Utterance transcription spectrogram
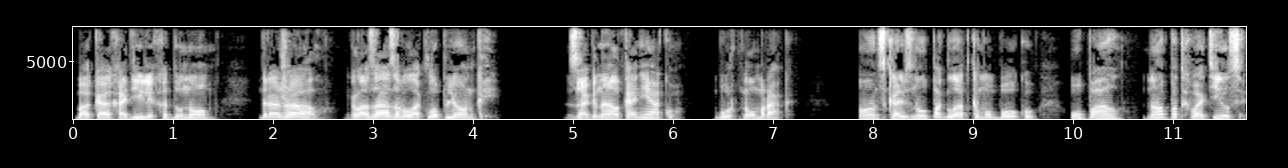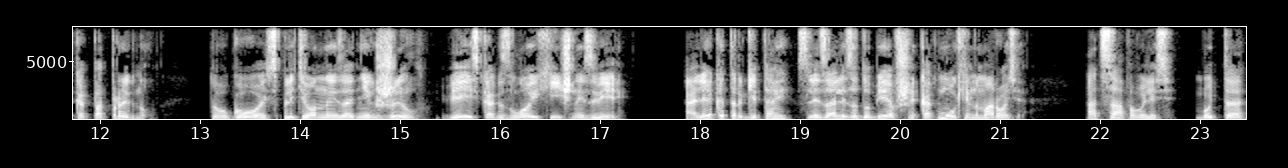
Бока ходили ходуном, дрожал, глаза заволокло пленкой. «Загнал коняку», — буркнул мрак. Он скользнул по гладкому боку, упал, но подхватился, как подпрыгнул. Тугой, сплетенный из одних жил, весь как злой хищный зверь. Олег и Таргитай слезали задубевшие, как мухи на морозе. Отсапывались, будто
